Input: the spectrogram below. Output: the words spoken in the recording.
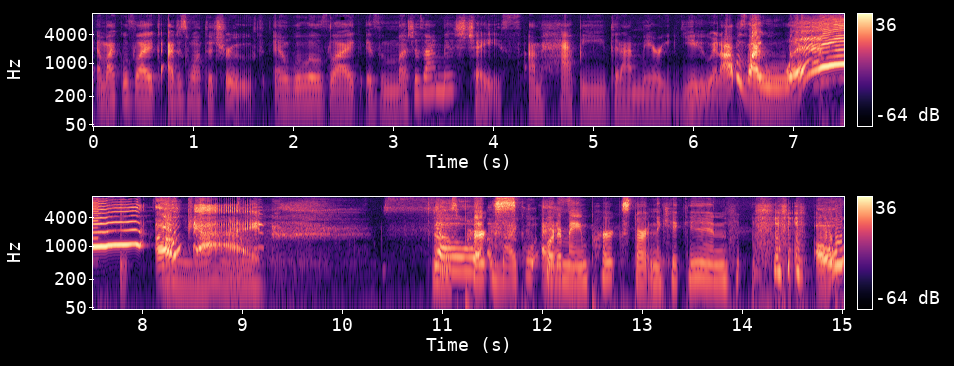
And Michael's like, "I just want the truth." And Willow's like, "As much as I miss Chase, I'm happy that I married you." And I was like, "What? Oh, okay." those So perks, Michael asks- Quartermaine perks starting to kick in. Oh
